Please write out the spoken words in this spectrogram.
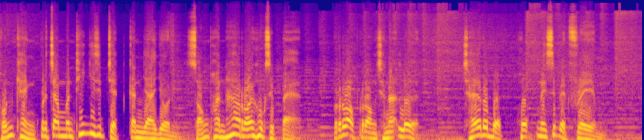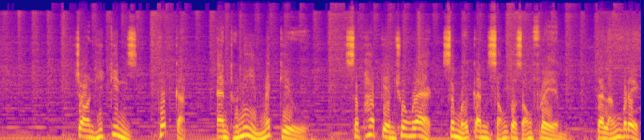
ผลแข่งประจำวันที่ 27 กันยายน 2568 รอบรองชนะเลิศ ใช้ระบบ 6 ใน 11 เฟรม จอห์นฮิกกินส์พบกับแอนโทนีแม็กกิล สภาพเกมช่วงแรกเสมอกัน 2 ต่อ 2 เฟรม แต่หลังเบรก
